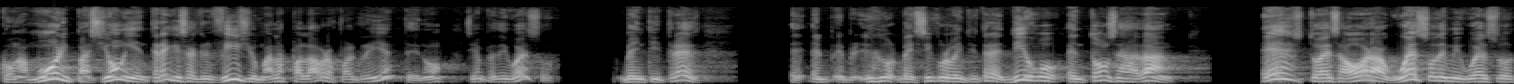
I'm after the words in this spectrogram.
con amor y pasión y entrega y sacrificio. Malas palabras para el creyente, ¿no? Siempre digo eso. 23, el, versículo 23. Dijo entonces Adán, esto es ahora hueso de mi hueso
